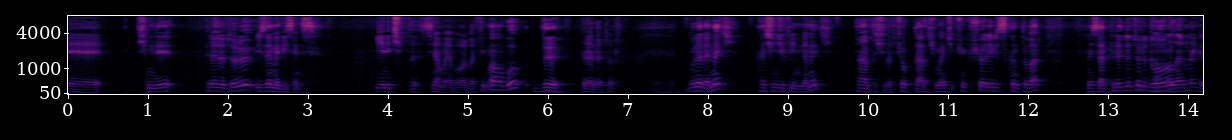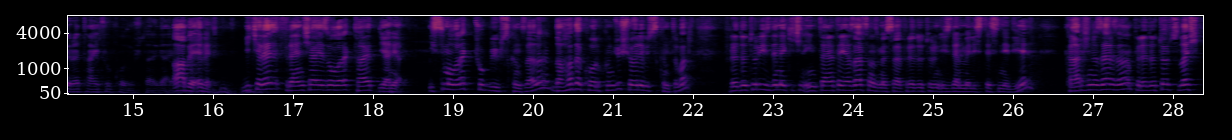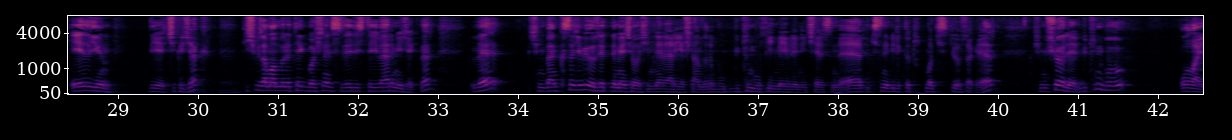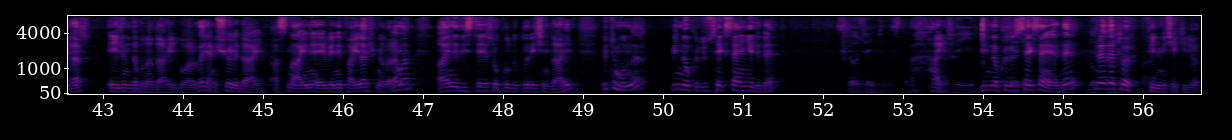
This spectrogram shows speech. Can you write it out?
Ee, şimdi Predator'u izlemediyseniz. Yeni çıktı sinemaya bu arada film ama bu The Predator. Bu ne demek? Kaçıncı film demek? Tartışılır. Çok tartışmaya açık. Çünkü şöyle bir sıkıntı var. Mesela Predator'u doğru... Kafalarına göre title koymuşlar galiba. Abi evet. Bir kere franchise olarak ta- yani isim olarak çok büyük sıkıntılar var. Daha da korkuncu şöyle bir sıkıntı var. Predator'u izlemek için internete yazarsanız mesela Predator'un izlenme listesi ne diye karşınıza her zaman Predator slash Alien diye çıkacak. Hiçbir zaman böyle tek başına size listeyi vermeyecekler. Ve şimdi ben kısaca bir özetlemeye çalışayım neler yaşandığını bu bütün bu film evreni içerisinde. Eğer ikisini birlikte tutmak istiyorsak eğer. Şimdi şöyle bütün bu olaylar Alien da buna dahil bu arada. Yani şöyle dahil. Aslında aynı evreni paylaşmıyorlar ama aynı listeye sokuldukları için dahil. Bütün bunlar 1987'de Los Angeles'ta. hayır. Değil. 1987'de O Predator 97 pardon. filmi çekiliyor.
